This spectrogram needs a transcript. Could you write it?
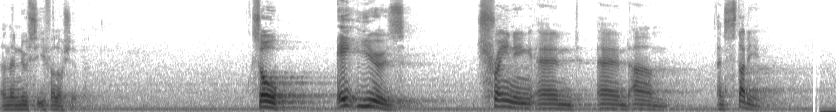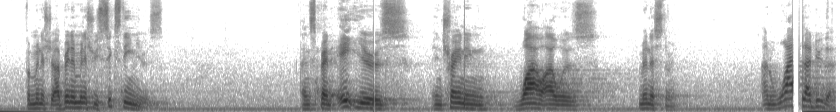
and then New City Fellowship. So, eight years training and, and, um, and studying for ministry. I've been in ministry 16 years and spent eight years in training while I was ministering. And why did I do that?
